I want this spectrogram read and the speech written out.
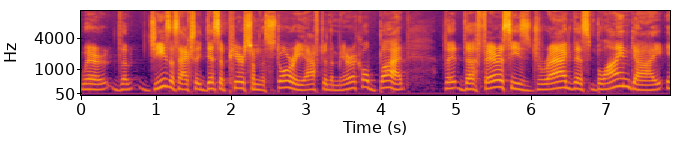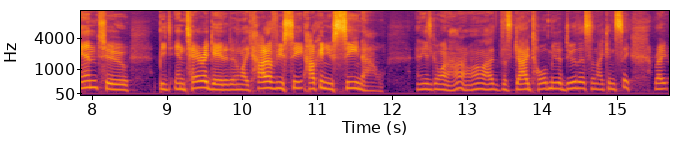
Where the, Jesus actually disappears from the story after the miracle, but the, the Pharisees drag this blind guy into be interrogated and like, how have you see? How can you see now? And he's going, I don't know. I, this guy told me to do this, and I can see, right?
